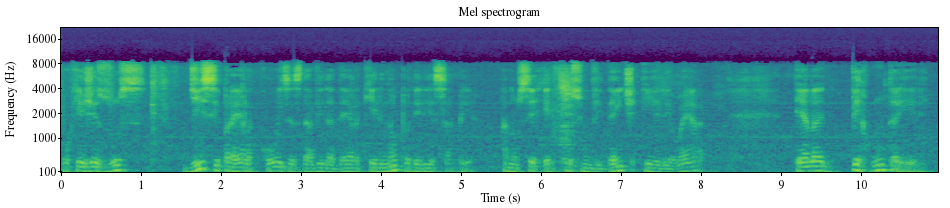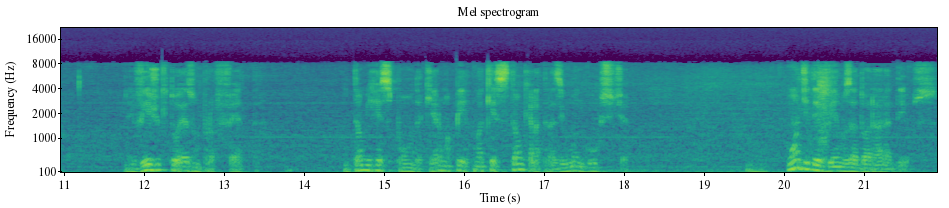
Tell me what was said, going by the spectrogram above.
porque Jesus disse para ela coisas da vida dela que ele não poderia saber, a não ser que ele fosse um vidente, e ele o era, ela pergunta a ele: Vejo que tu és um profeta. Então me responda, que era uma, uma questão que ela trazia, uma angústia. Onde devemos adorar a Deus?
